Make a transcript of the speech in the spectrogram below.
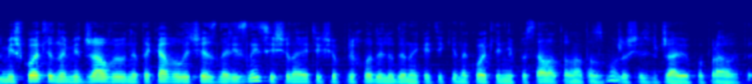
між Kotlin і Java не така величезна різниця, що навіть якщо приходить людина, яка тільки на Kotlin писала, то вона там зможе щось в Java поправити.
